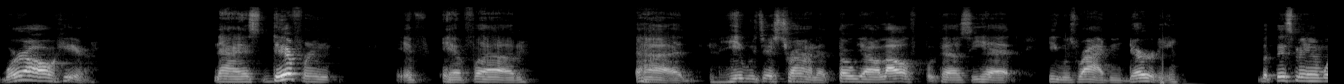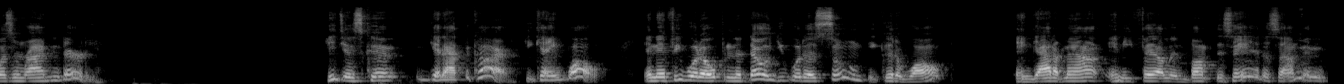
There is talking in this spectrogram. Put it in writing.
We're all here. Now it's different if if um, uh, he was just trying to throw y'all off because he had he was riding dirty, but this man wasn't riding dirty. He just couldn't get out the car. He can't walk. And if he would have opened the door, you would have assumed he could have walked and got him out and he fell and bumped his head or something and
